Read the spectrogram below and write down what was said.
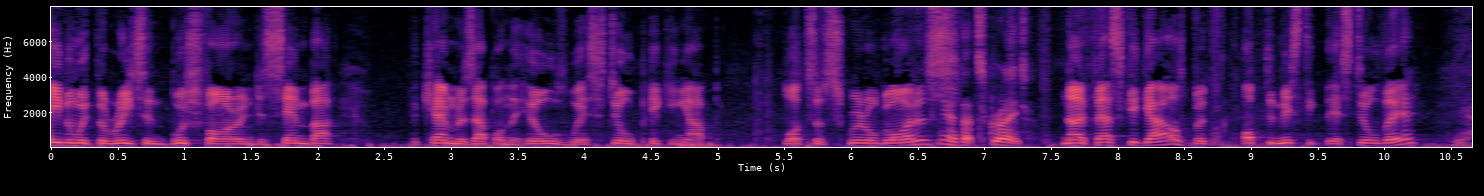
even with the recent bushfire in December, the cameras up on the hills, we're still picking up lots of squirrel gliders. Yeah, that's great. No phascogales, but optimistic they're still there. Yeah.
